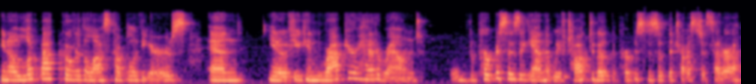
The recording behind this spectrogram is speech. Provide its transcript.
you know, look back over the last couple of years. And, you know, if you can wrap your head around the purposes again that we've talked about, the purposes of the trust, et cetera.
